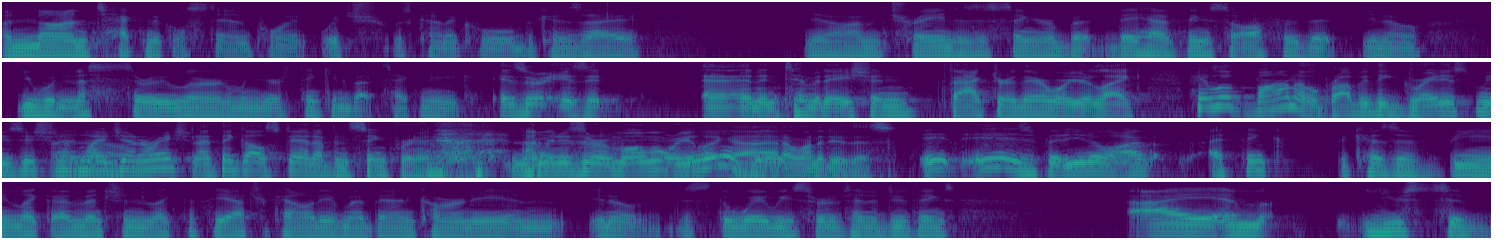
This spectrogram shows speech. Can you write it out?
a non technical standpoint, which was kind of cool because I, you know, I'm trained as a singer, but they have things to offer that, you know, you wouldn't necessarily learn when you're thinking about technique. Is there is it an intimidation factor there where you're like, hey, look, Bono, probably the greatest musician of my know. generation. I think I'll stand up and sing for him. I mean, is there a moment where you're like, "Ah, I don't want to do this? It is, but you know, I I think because of being, like I mentioned, like the theatricality of my band Carney, and you know, just the way we sort of tend to do things. I am used to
